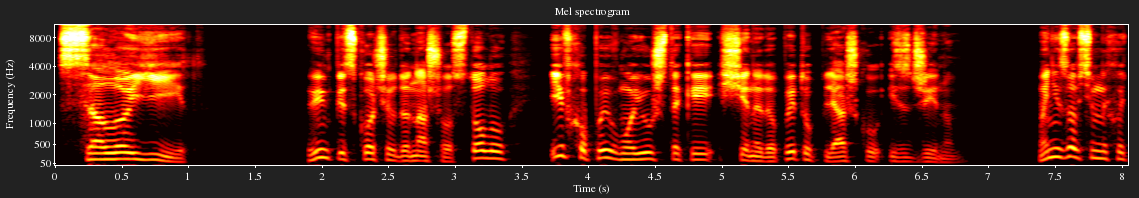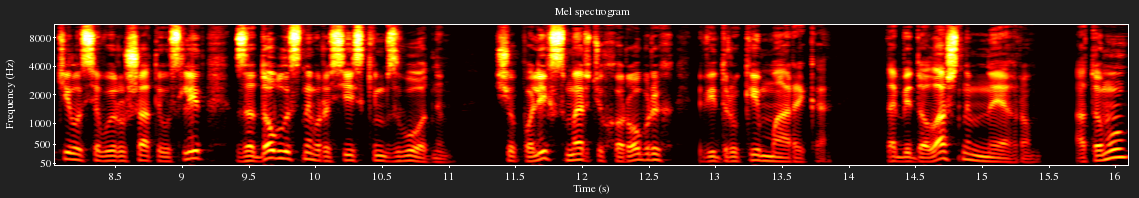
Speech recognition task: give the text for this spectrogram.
салоїд. Він підскочив до нашого столу і вхопив мою ж таки ще недопиту пляшку із джином. Мені зовсім не хотілося вирушати услід за доблесним російським зводним, що поліг смертю хоробрих від руки Марика та бідолашним негром. А тому,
